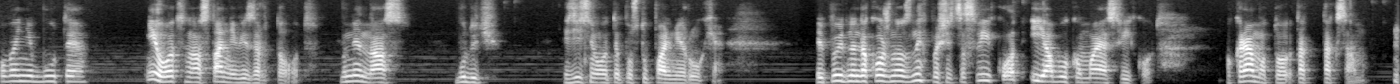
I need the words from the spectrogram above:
повинні бути. І от на останній Wizard Toad. Вони нас будуть здійснювати поступальні рухи. Відповідно, на кожного з них пишеться свій код, і яблуко має свій код. Окремо то так, так само.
